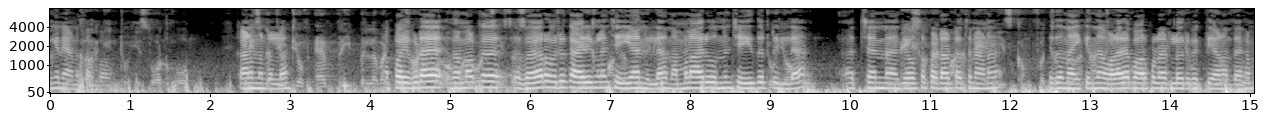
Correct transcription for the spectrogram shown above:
ഇങ്ങനെയാണ് സംഭവം. കാണുന്നുണ്ടല്ലോ. അപ്പൊ ഇവിടെ നമ്മൾക്ക് വേറെ ഒരു കാര്യങ്ങളും ചെയ്യാനില്ല. നമ്മളാരും ഒന്നും ചെയ്തിട്ടില്ല. അച്ഛൻ ജോസഫ് എടാട്ടച്ഛനാണ് ഇത് നയിക്കുന്ന വളരെ പവർഫുൾ ആയിട്ടുള്ള ഒരു വ്യക്തിയാണ് അദ്ദേഹം.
